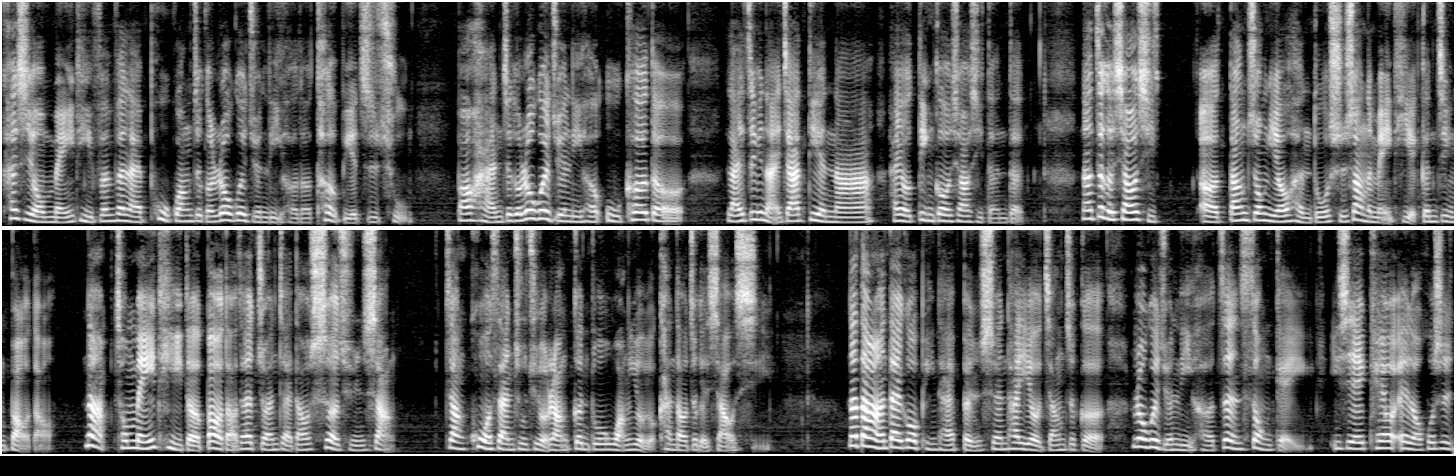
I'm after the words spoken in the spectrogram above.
开始有媒体纷纷来曝光这个肉桂卷礼盒的特别之处，包含这个肉桂卷礼盒五颗的来自于哪一家店呐，还有订购消息等等。那这个消息。呃，当中也有很多时尚的媒体也跟进报道。那从媒体的报道再转载到社群上，这样扩散出去，有让更多网友有看到这个消息。那当然，代购平台本身它也有将这个肉桂卷礼盒赠送给一些 KOL 或是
